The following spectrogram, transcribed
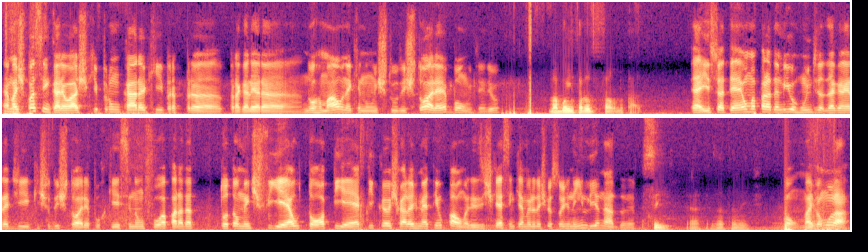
É, mas tipo assim, cara, eu acho que pra um cara que, pra, pra, pra galera normal, né, que não estuda história, é bom, entendeu? Uma boa introdução, no caso. É, isso até é uma parada meio ruim da, da galera de, que estuda história, porque se não for a parada totalmente fiel, top, épica, os caras metem o pau, mas eles esquecem que a maioria das pessoas nem lia nada, né? Sim, é, exatamente. Bom, mas vamos lá.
